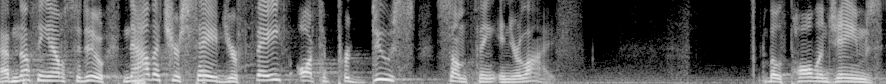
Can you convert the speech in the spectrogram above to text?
have nothing else to do. Now that you're saved, your faith ought to produce something in your life. Both Paul and James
